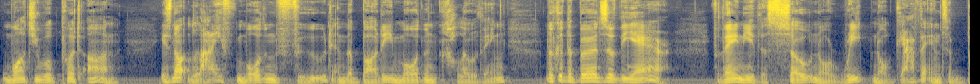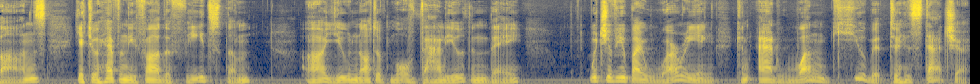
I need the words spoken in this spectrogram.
what you will put on. Is not life more than food, and the body more than clothing? Look at the birds of the air, for they neither sow nor reap nor gather into barns, yet your heavenly Father feeds them. Are you not of more value than they? Which of you by worrying can add one cubit to his stature?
